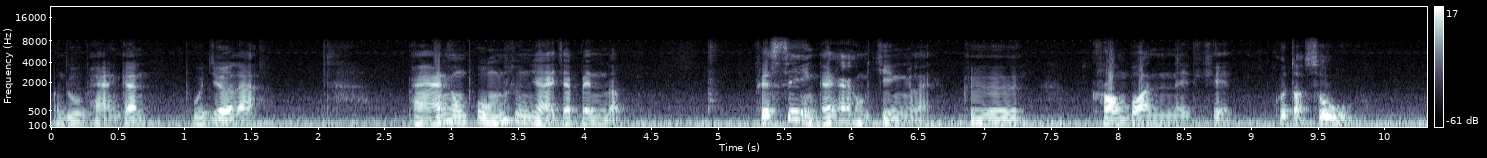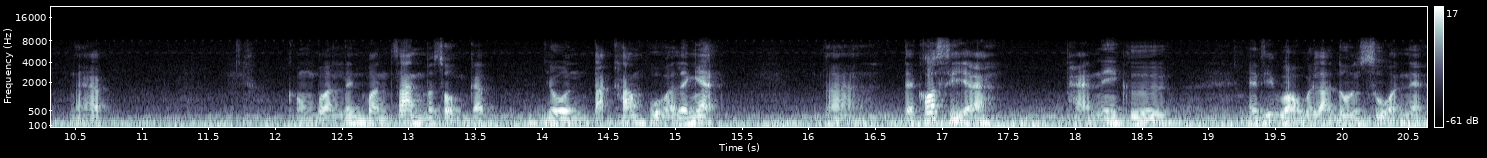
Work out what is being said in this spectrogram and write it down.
มาดูแผนกันพูดเยอะล้วแผนของผมส่วนใหญ่จะเป็นแบบเพรสซิ่งคล้ายๆของจริงแหละคือครองบอลในเขตคู่ต่อสู้นะครับครองบอลเล่นบอลสั้นผสมกับ โยนตักข้ามหัวอะไรเงี้ยอ่าแต่ข้อเสียแผนนี้คือ อย่างที่บอกเวลาโดนสวนเนี่ย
